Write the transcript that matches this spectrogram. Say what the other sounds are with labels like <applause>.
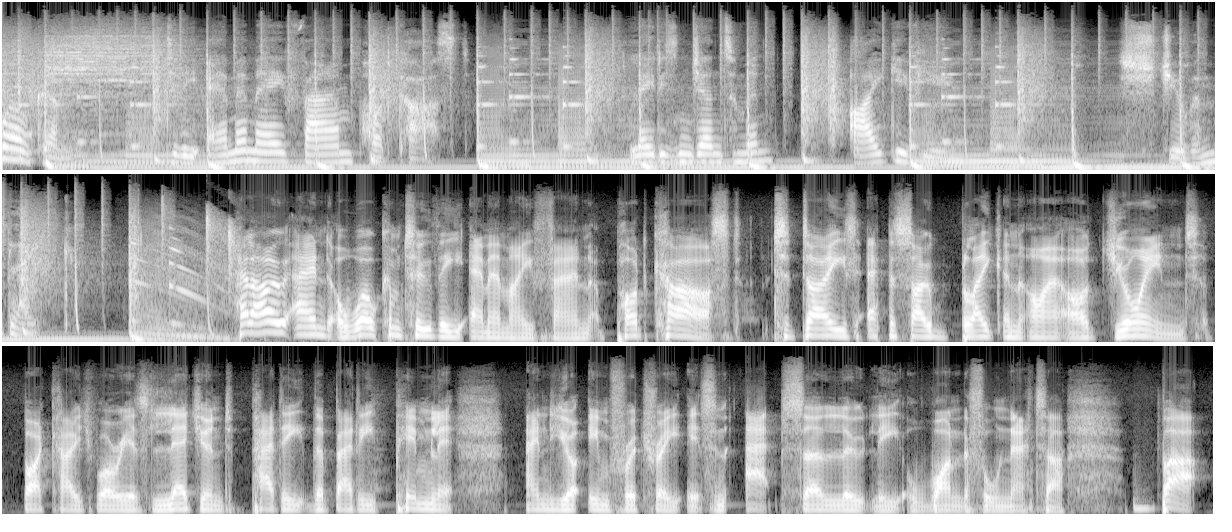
Welcome to the MMA Fan Podcast. Ladies and gentlemen, I give you Stu and Blake. Hello and welcome to the MMA Fan Podcast. Today's episode, Blake and I are joined by Cage Warriors legend Paddy the Baddy Pimblett, and you're in for a treat. It's an absolutely wonderful natter. But,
